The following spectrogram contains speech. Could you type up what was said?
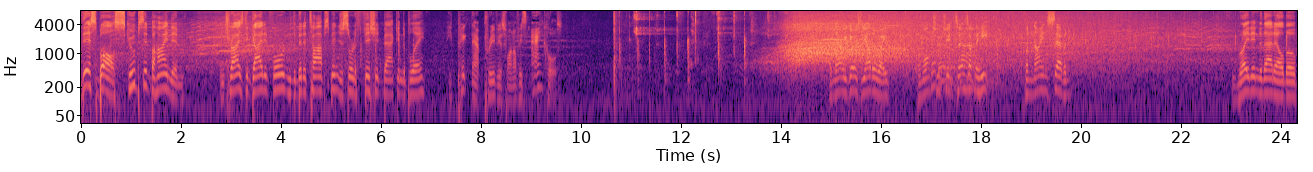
This ball scoops it behind him and tries to guide it forward with a bit of topspin, just sort of fish it back into play. He picked that previous one off his ankles. And now he goes the other way. And Wang Chuqin turns up the heat for 9-7. Right into that elbow,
